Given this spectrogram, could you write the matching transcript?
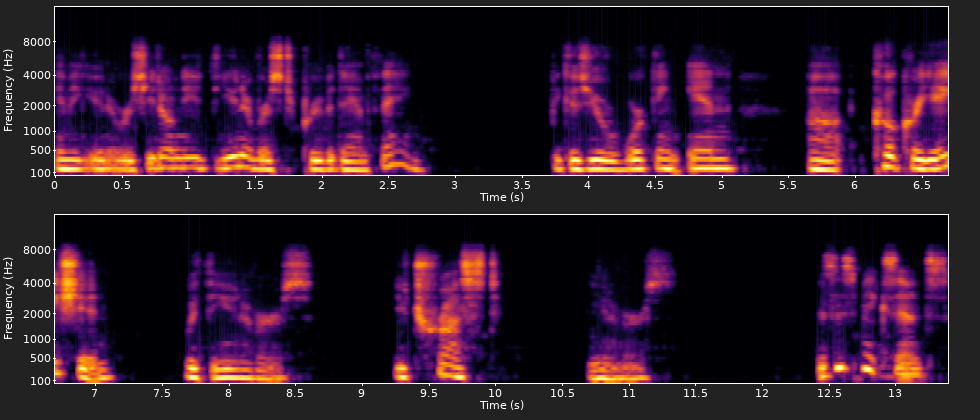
in the universe. You don't need the universe to prove a damn thing because you're working in uh, co creation with the universe. You trust the universe. Does this make sense?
